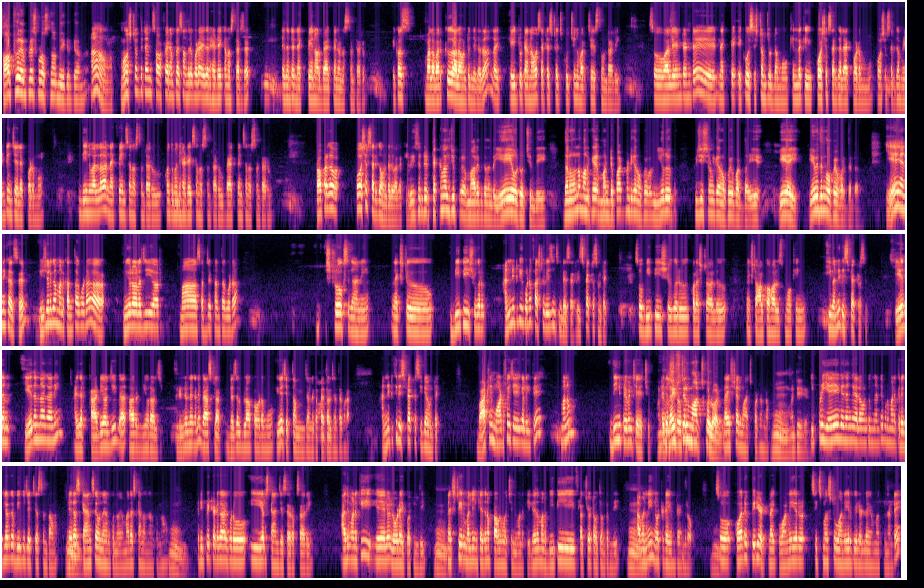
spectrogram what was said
సాఫ్ట్వేర్ ఎంప్లాయీస్ కూడా వస్తున్నారు మీ దగ్గరికి most of the time software employees అందరూ కూడా ఇదర్ హెడ్ ఏక్ అని వస్తారు సార్ లేదంటే neck pain or back pain అని వస్తుంటారు. బికాస్ వాళ్ళ వర్క్ అలా ఉంటుంది కదా like eight to ten hours at stretch కూర్చుని వర్క్ చేస్తూ ఉండాలి. సో వాళ్ళు ఏంటంటే నెక్ ఎక్కువ సిస్టమ్ చూడడము కిందకి పోషర్ సరిగా లేకపోవడము పోషర్ సరిగా మెయింటైన్ చేయలేకపోవడము. దీనివల్ల నెక్ పెయిన్స్ అని వస్తుంటారు కొంతమంది హెడేక్స్ అని వస్తుంటారు బ్యాక్ పెయిన్స్ అని వస్తుంటారు. ప్రాపర్గా పోషర్ సరిగా ఉండదు వాళ్ళకి. రీసెంట్ టెక్నాలజీ మారింది కదండి ఏ ఒకటి వచ్చింది. దానివల్ల మనకి మన డిపార్ట్మెంట్ కానీ ఉపయోగపడుతుంది న్యూరో ఫిజిషియన్ కానీ ఉపయోగపడతాయి ఏఐ ఏ విధంగా ఉపయోగపడుతుంది అంటారు ఏ అని కాదు సార్ యూజువల్గా మనకంతా కూడా న్యూరాలజీ ఆర్ మా సబ్జెక్ట్ అంతా కూడా స్ట్రోక్స్ కానీ నెక్స్ట్ బీపీ షుగర్ అన్నిటికీ కూడా ఫస్ట్ రీజన్స్ ఉంటాయి సార్ రిస్క్ ఫ్యాక్టర్స్ ఉంటాయి. So BP sugar cholesterol next alcohol smoking ఇవన్నీ రిస్క్ ఫ్యాక్టర్స్ ఏదన్నా ఏదన్నా కానీ ఐదర్ కార్డియాలజీ ఆర్ న్యూరాలజీ రెండు ఉన్నాయి కానీ వ్యాస్కులర్ వెజల్ బ్లాక్ అవ్వడము ఇవే చెప్తాం జనరల్గా పెథాలజీ అంతా కూడా. అన్నిటికీ రిస్క్ ఫ్యాక్టర్స్ ఇవే ఉంటాయి. వాటిని మోడిఫై చేయగలిగితే మనం దీన్ని ప్రివెంట్ చేయొచ్చు. లైఫ్ స్టైల్ మార్చుకోవాలి లైఫ్ స్టైల్ మార్చుకోవడం. అంటే ఇప్పుడు ఏ ఏ విధంగా ఎలా ఉంటుందంటే ఇప్పుడు మనకి రెగ్యులర్గా బీపీ చెక్ చేస్తుంటాం. లేదా. స్కాన్స్ ఏ ఉన్నాయి అనుకుందాం ఎంఆర్ఐ స్కాన్ ఉంది అనుకుందాం ఉమ్, రిపీటెడ్గా ఇప్పుడు ఈ ఇయర్ స్కాన్ చేశారు ఒకసారి. అది మనకి ఏఐలో లోడ్ అయిపోతుంది. నెక్స్ట్ ఇయర్ మళ్ళీ ఇంకేదైనా ప్రాబ్లం వచ్చింది మనకి లేదా మన బీపీ ఫ్లక్చుయేట్ అవుతుంటుంది. ఉమ్, అవన్నీ నోటెడ్ అయి ఉంటాయి ఇందులో. So over period like one year six months to one year పీరియడ్లో ఏమవుతుందంటే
